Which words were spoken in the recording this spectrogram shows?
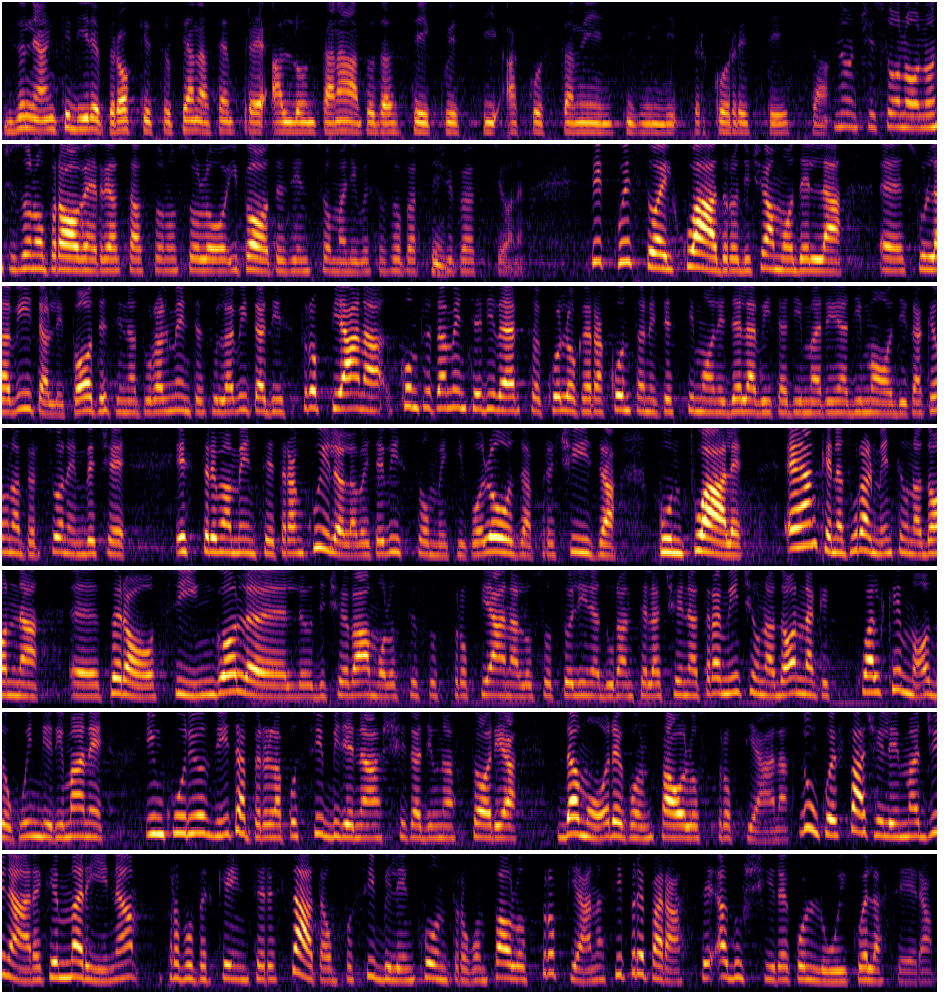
Bisogna anche dire però che Stroppiana ha sempre allontanato da sé questi accostamenti, quindi per correttezza. Non ci sono, non ci sono prove, in realtà sono solo ipotesi insomma, di questa sua partecipazione. Sì. Se questo è il quadro diciamo, della, eh, sulla vita, l'ipotesi naturalmente sulla vita di Stroppiana, completamente diverso è quello che raccontano i testimoni della vita di Marina Di Modica, che è una persona invece estremamente tranquilla, l'avete visto, meticolosa, precisa, puntuale. È anche naturalmente una donna eh, però single, eh, lo dicevamo, lo stesso Stroppiana lo sottolinea durante la cena tra amici, una donna che in qualche modo quindi rimane incuriosita per la possibile nascita di una storia d'amore con Paolo Stroppiana. Dunque è facile immaginare che Marina, proprio perché interessata a un possibile incontro con Paolo Stroppiana, si preparasse ad uscire con lui quella sera.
